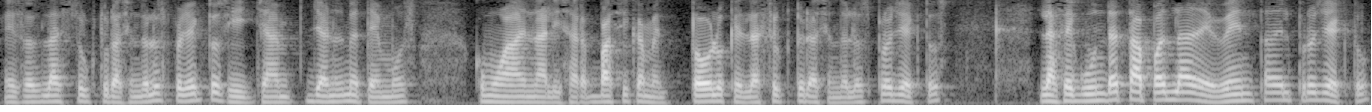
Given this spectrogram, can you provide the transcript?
Esa es la estructuración de los proyectos y ya, ya nos metemos como a analizar básicamente todo lo que es la estructuración de los proyectos. La segunda etapa es la de venta del proyecto,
